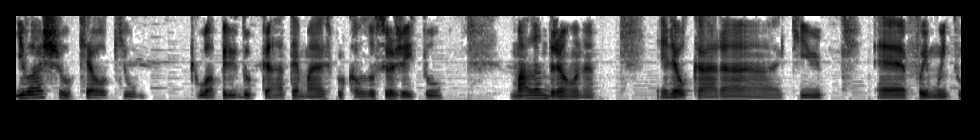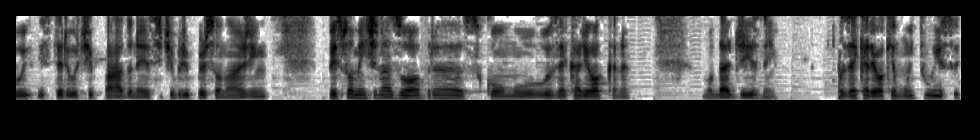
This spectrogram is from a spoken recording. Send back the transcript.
E eu acho que é que o, o apelido gato é mais por causa do seu jeito malandrão, né? Ele é o cara que é, foi muito estereotipado, né? Esse tipo de personagem, principalmente nas obras como o Zé Carioca, né? Da Disney. O Zé Carioca é muito isso.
